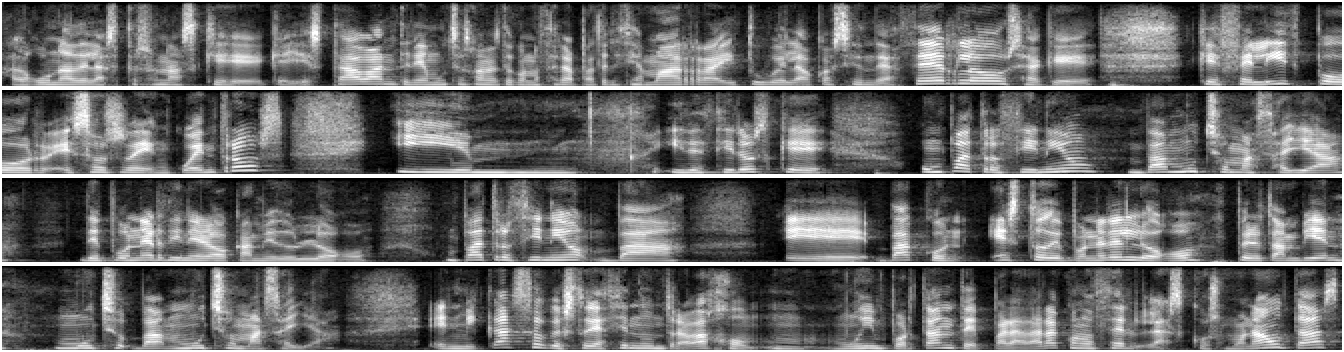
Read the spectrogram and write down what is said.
alguna de las personas que, que, allí estaban, tenía muchas ganas de conocer a Patricia Marra y tuve la ocasión de hacerlo. O sea que, que feliz por esos reencuentros y, y deciros que un patrocinio va mucho más allá de poner dinero a cambio de un logo. Un patrocinio va, eh, va con esto de poner el logo, pero también mucho, va mucho más allá. En mi caso, que estoy haciendo un trabajo muy importante para dar a conocer las cosmonautas,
